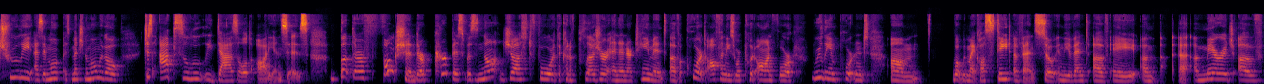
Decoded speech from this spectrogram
truly as i mo- as mentioned a moment ago just absolutely dazzled audiences. But their function, their purpose was not just for the kind of pleasure and entertainment of a court. Often these were put on for really important um, what we might call state events. So in the event of a, um, a marriage of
